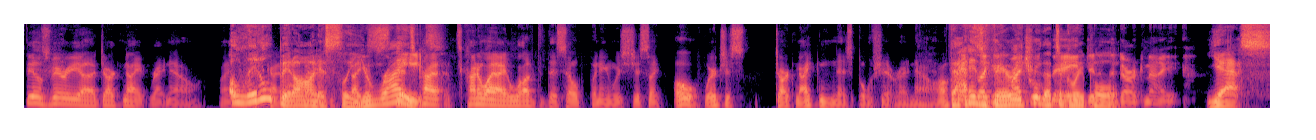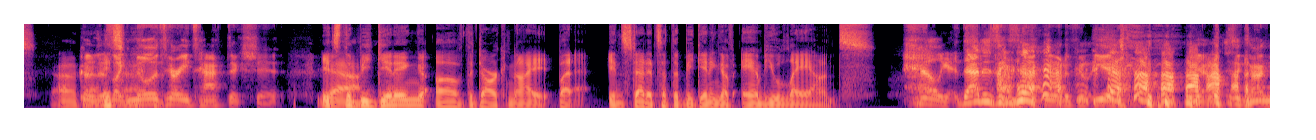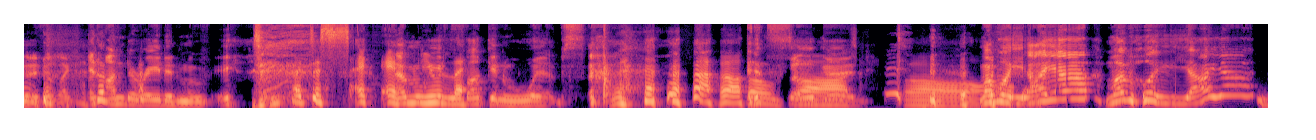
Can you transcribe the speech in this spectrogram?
Feels very uh, Dark Knight right now. Like, A little kind of bit, honestly, like, you're right. It's kind, of, it's kind of why I loved this opening. Was just like, oh, we're just Dark Knighting this bullshit right now. Okay. That It's is like very true. That's a great did pull. The Dark Knight, Yes. okay. because It's- it's, like military tactics shit. It's the beginning of The Dark Knight, but instead it's at the beginning of Ambulance. Hell yeah, that is exactly what it feels. Yeah, yeah, that's exactly what it feels like. An underrated movie. That's just say That movie you la- fucking whips. oh, it's so God. good. Oh. My boy Yaya, my boy Yaya,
